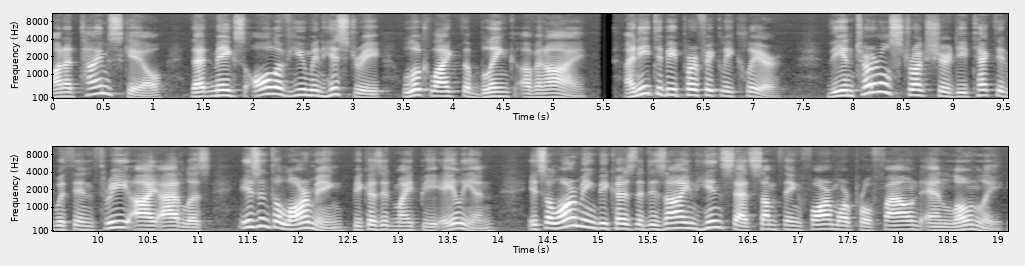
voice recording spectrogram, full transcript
on a time scale that makes all of human history look like the blink of an eye. I need to be perfectly clear. The internal structure detected within 3I Atlas isn't alarming because it might be alien. It's alarming because the design hints at something far more profound and lonely.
